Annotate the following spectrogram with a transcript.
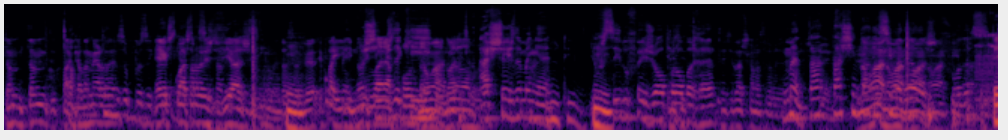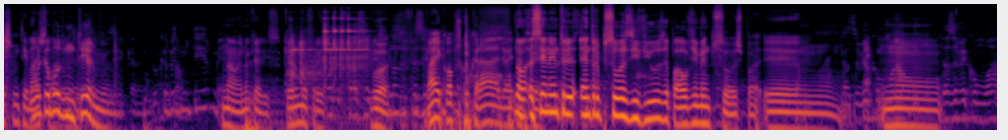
Tam, tam, pá, aquela merda então, é este 4 gajo horas de viagem, assim, estás a ver? Epá, e, nós saímos daqui não há, não há. às 6 da manhã. Eu Hum. saí do feijó para o barreiro. Tens de ir lá buscar uma cerveja. Mano, estás tá sentado em cima delas. Tens que meter Ele mais. acabou de meter, meu. Eu acabei de meter, man. Não, eu não quero isso. Quero uma fresca. Boa. Vai, copos com o caralho. vai Não, a que- cena entre, entre pessoas e views é pá, obviamente pessoas, pá. É, hum, Estás a ver como não, há. Estás a ver como há.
